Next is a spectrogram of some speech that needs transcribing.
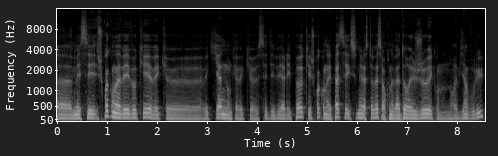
Euh, mais c'est, je crois qu'on avait évoqué avec euh, avec Yann, donc avec euh, CDV à l'époque, et je crois qu'on n'avait pas sélectionné Last of Us alors qu'on avait adoré le jeu et qu'on aurait bien voulu.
